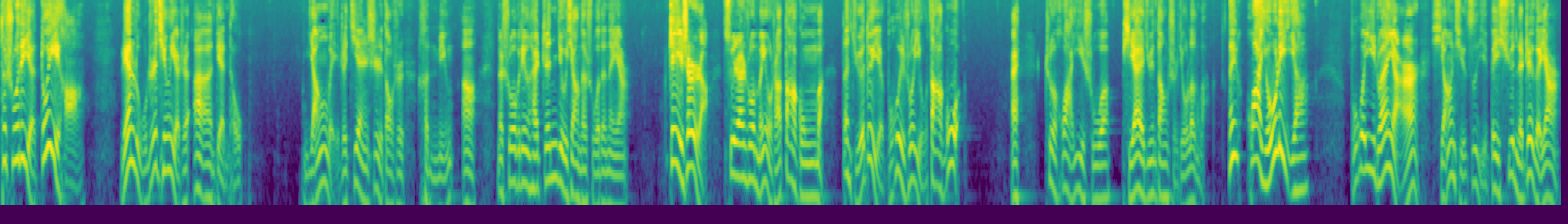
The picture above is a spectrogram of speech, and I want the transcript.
他说的也对哈，连鲁智清也是暗暗点头。杨伟这见识倒是很明啊，那说不定还真就像他说的那样。这事儿啊，虽然说没有啥大功吧，但绝对也不会说有大过。哎，这话一说，皮爱军当时就愣了。哎，话有理呀。不过一转眼儿想起自己被训的这个样，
